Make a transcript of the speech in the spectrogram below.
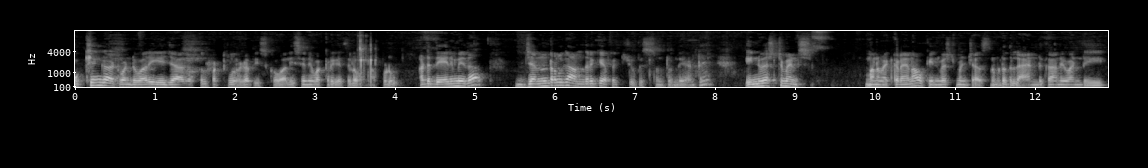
ముఖ్యంగా అటువంటి వారు ఏ జాగ్రత్తలు పర్టికులర్గా తీసుకోవాలి? శని వక్రగతిలో ఉన్నప్పుడు. అంటే దేని మీద? జనరల్గా అందరికీ ఎఫెక్ట్ చూపిస్తుంటుంది. అంటే ఇన్వెస్ట్మెంట్స్. మనం ఎక్కడైనా ఒక ఇన్వెస్ట్మెంట్ చేస్తున్నప్పుడు అది ల్యాండ్ కానివ్వండి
